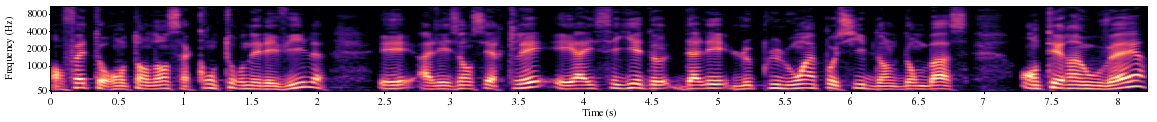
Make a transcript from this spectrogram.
en fait, auront tendance à contourner les villes et à les encercler et à essayer d'aller le plus loin possible dans le Donbass en terrain ouvert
